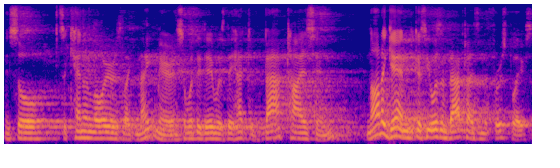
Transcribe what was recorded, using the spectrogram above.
And so it's a canon lawyer's like nightmare. And so what they did was they had to baptize him, not again because he wasn't baptized in the first place,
